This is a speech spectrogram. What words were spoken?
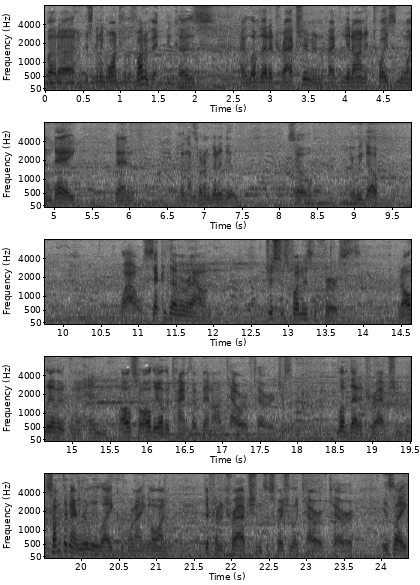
But uh, I'm just going to go on for the fun of it because I love that attraction, and if I can get on it twice in one day, then then that's what I'm gonna do. So here we go. Wow, second time around, just as fun as the first, and all the other, and also all the other times I've been on Tower of Terror. Just love that attraction. But something I really like when I go on different attractions, especially like Tower of Terror, is like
